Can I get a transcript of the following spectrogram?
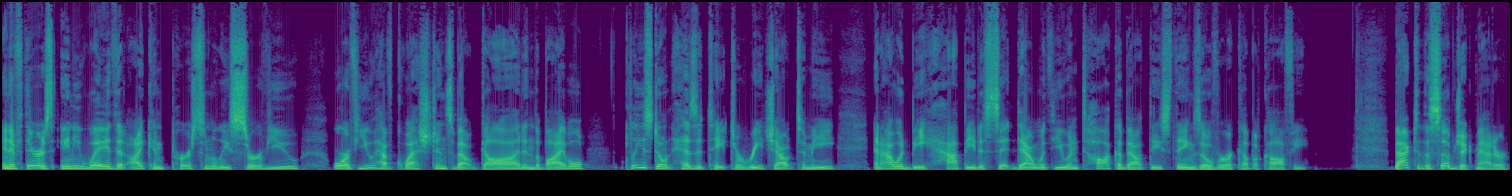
And if there is any way that I can personally serve you, or if you have questions about God and the Bible, please don't hesitate to reach out to me, and I would be happy to sit down with you and talk about these things over a cup of coffee. Back to the subject matter.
